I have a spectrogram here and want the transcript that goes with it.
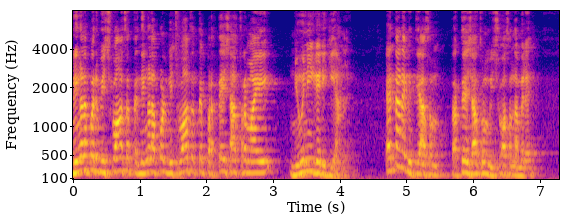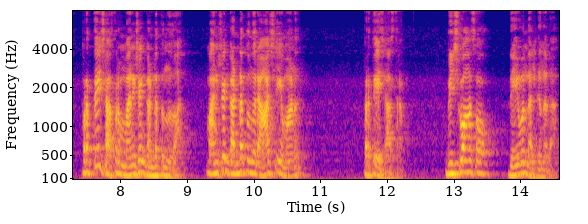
നിങ്ങളപ്പോൾ ഒരു വിശ്വാസത്തെ നിങ്ങളപ്പോൾ വിശ്വാസത്തെ പ്രത്യയശാസ്ത്രമായി ന്യൂനീകരിക്കുകയാണ്. എന്താണ് വ്യത്യാസം? പ്രത്യയശാസ്ത്രവും വിശ്വാസം തമ്മിൽ പ്രത്യയശാസ്ത്രം മനുഷ്യൻ കണ്ടെത്തുന്നതാണ്. മനുഷ്യൻ കണ്ടെത്തുന്ന ഒരു ആശയമാണ് പ്രത്യയശാസ്ത്രം. വിശ്വാസോ ദൈവം നൽകുന്നതാണ്.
